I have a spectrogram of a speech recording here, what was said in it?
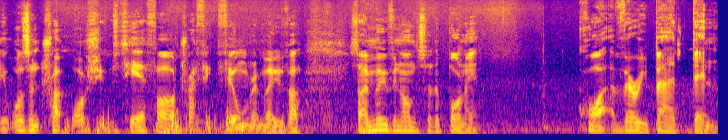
It wasn't truck wash, it was TFR, traffic film remover. So moving on to the bonnet, quite a very bad dent.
